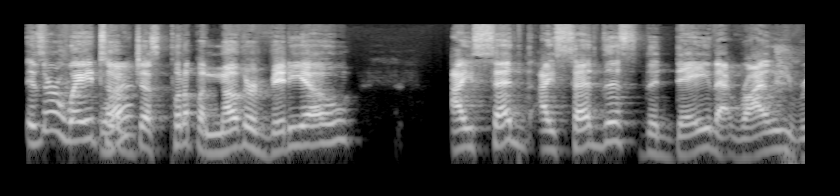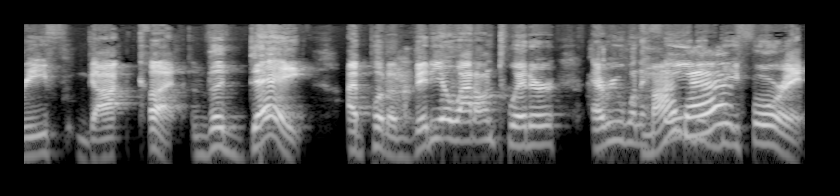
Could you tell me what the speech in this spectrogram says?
is there a way to What? just put up another video? I said. I said this the day that Riley Reiff got cut. The day I put a video out on Twitter. Everyone My hated bad. me for it.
